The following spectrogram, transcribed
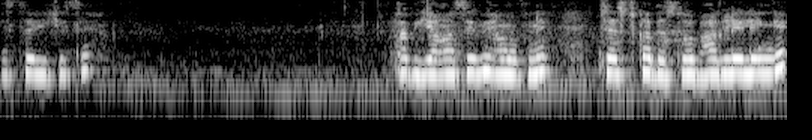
इस तरीके से। अब यहाँ से भी हम अपने चेस्ट का दसवा भाग ले लेंगे।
